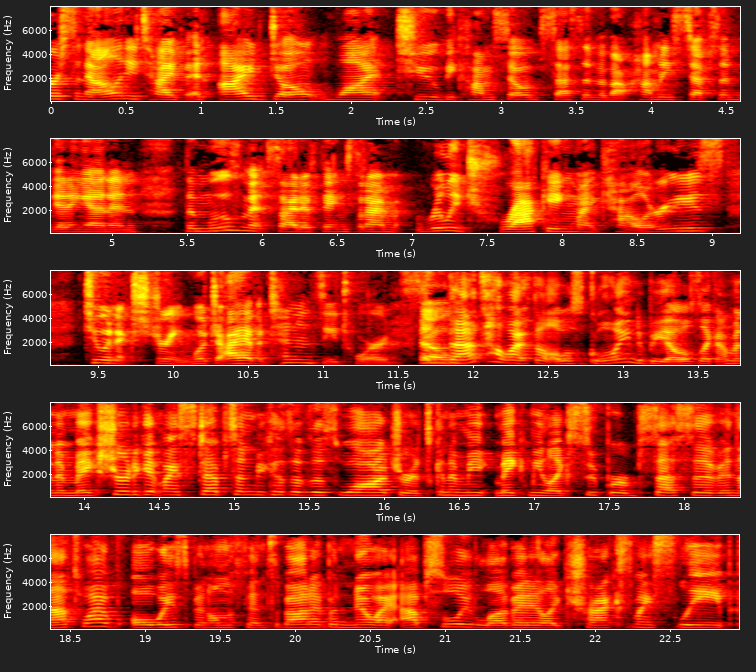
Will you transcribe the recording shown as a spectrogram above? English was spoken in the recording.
personality type and I don't want to become so obsessive about how many steps I'm getting in and the movement side of things that I'm really tracking my calories to an extreme, which I have a tendency towards. So and that's how I felt I was going to be. I was like, I'm going to make sure to get my steps in because of this watch, or it's going to make me like super obsessive. And that's why I've always been on the fence about it. But no, I absolutely love it. It like tracks my sleep.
